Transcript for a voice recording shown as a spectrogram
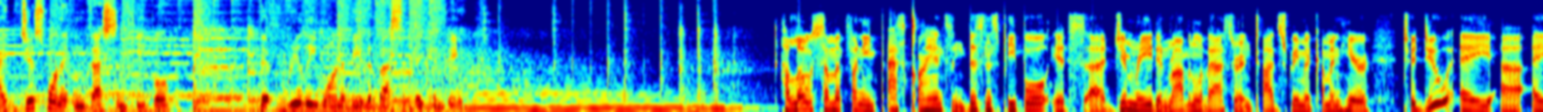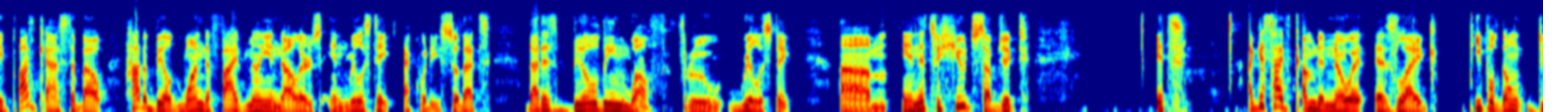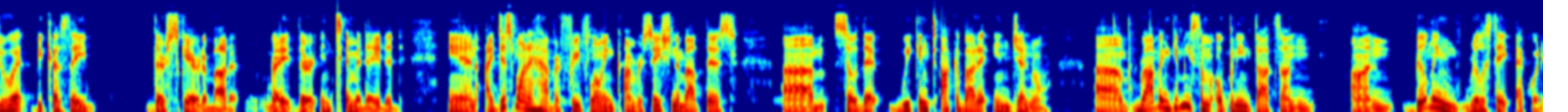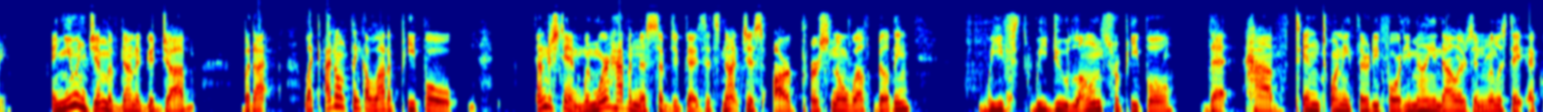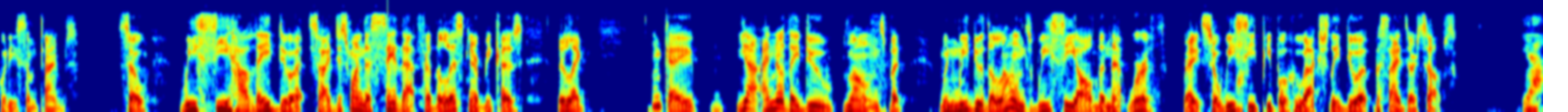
I just want to invest in people that really want to be the best that they can be. Hello, Summit Funding past clients and business people. It's uh, Jim Reed and Robin Lavasser and Todd Screama coming here to do a uh, a podcast about how to build one to five million dollars in real estate equity. So that's that is building wealth through real estate, um, and it's a huge subject. It's I guess I've come to know it as like people don't do it because they they're scared about it, right? They're intimidated. And I just want to have a free flowing conversation about this um, so that we can talk about it in general. Um, Robin, give me some opening thoughts on on building real estate equity. And you and Jim have done a good job, but I like I don't think a lot of people understand when we're having this subject, guys. It's not just our personal wealth building. We've we do loans for people that have 10, 20, 30, 40 million dollars in real estate equity sometimes. So we see how they do it. So I just wanted to say that for the listener because they're like, okay, yeah, I know they do loans, but when we do the loans, we see all the net worth, right? So we see people who actually do it besides ourselves. Yeah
